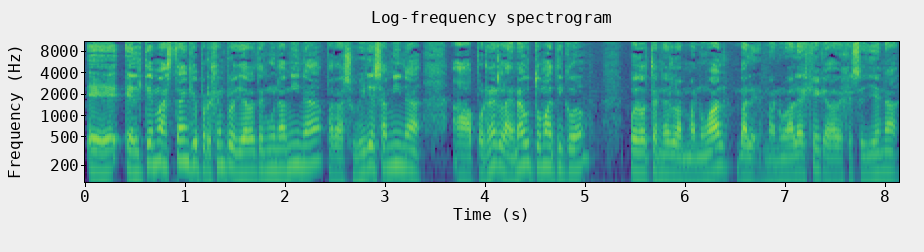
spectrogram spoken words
Eh, el tema está en que, por ejemplo, yo ahora tengo una mina, para subir esa mina a ponerla en automático, puedo tenerla en manual, vale, el manual es que cada vez que se llena,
